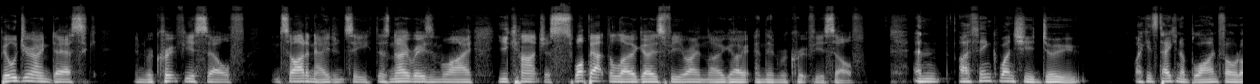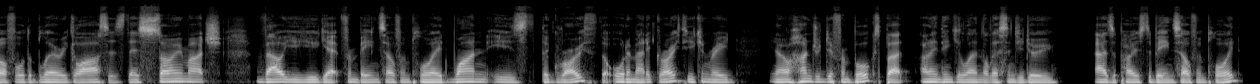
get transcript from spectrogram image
build your own desk and recruit for yourself inside an agency, there's no reason why you can't just swap out the logos for your own logo and then recruit for yourself. And I think once you do, like it's taking a blindfold off or the blurry glasses, there's so much value you get from being self employed. One is the growth, the automatic growth. You can read, you know, a hundred different books, but I don't think you learn the lessons you do as opposed to being self employed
